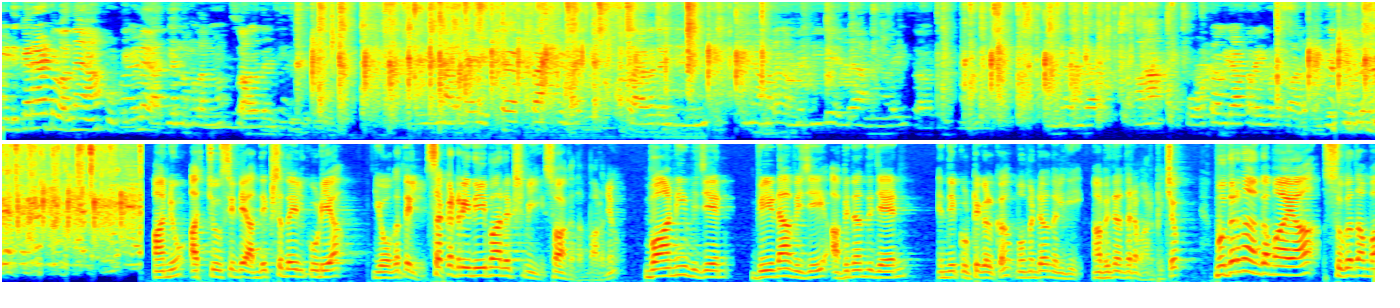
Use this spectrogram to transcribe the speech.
മിടുക്കരായിട്ട് വന്ന ആ കുട്ടികളെ ആദ്യം നമ്മളങ്ങ് സ്വാഗതം ചെയ്യുന്നു. സ്വാഗതം ചെയ്യുന്നു. പിന്നെ നമ്മുടെ കമ്മിറ്റിയിലെ എല്ലാ അംഗങ്ങളെയും സ്വാഗതം ചെയ്യുന്നു. പിന്നെ ആ ഫോട്ടോഗ്രാഫറെയും കൂടെ സ്വാഗതം അനു അച്ചൂസിന്റെ അധ്യക്ഷതയിൽ കൂടിയ യോഗത്തിൽ സെക്രട്ടറി ദീപാലക്ഷ്മി സ്വാഗതം പറഞ്ഞു. വാണി വിജയൻ വീണ വിജയ് അഭിനന്ദ് ജയൻ എന്നീ കുട്ടികൾക്ക് മൊമെന്റോ നൽകി അഭിനന്ദനം അർപ്പിച്ചു. മുതിർന്ന അംഗമായ സുഗതമ്മ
